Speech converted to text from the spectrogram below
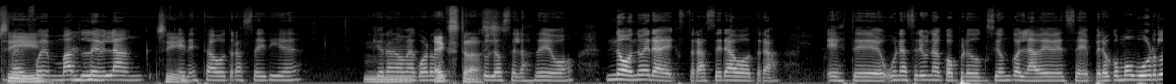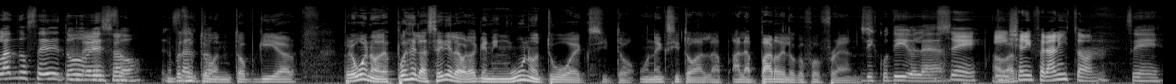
O sea, Sí. fue Matt. LeBlanc Sí. en esta otra serie, que ahora no me Mm, acuerdo Extras. el título, se las debo. No, no era Extras, era otra. Este, una serie, una coproducción con la BBC, pero como burlándose de todo De eso. eso. Después Exacto. estuvo en Top Gear. Pero bueno, después de la serie, la verdad que ninguno tuvo éxito. Un éxito a la, a la par de lo que fue Friends. Discutible. Sí, A y ver. Jennifer Aniston. Sí.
